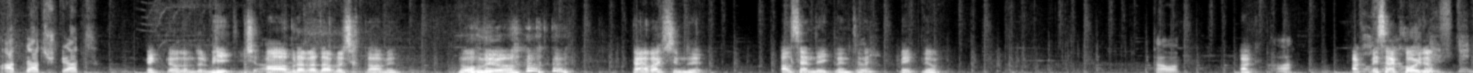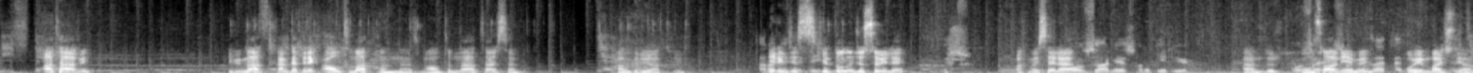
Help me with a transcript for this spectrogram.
At bir at şuraya at. Bekle oğlum dur bir... Aa brakadabra çıktı Ahmet. Ne oluyor? ha bak şimdi. Al sen de eklentini. Dur. Bekliyorum. Tamam. Bak. Ah. Bak mesela koydun. At abi. Dibime at. Kanka direkt altıma atman lazım. Altımdan atarsan Kaldırıyor atıyor. Bence skill dolunca söyle. Bak mesela 10 saniye sonra geliyor. Tamam dur. 10 10 saniye saniye mi? zaten- Oyun başlıyor.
